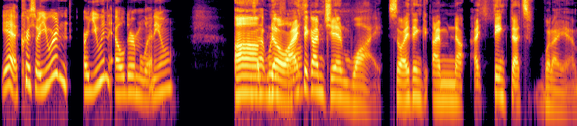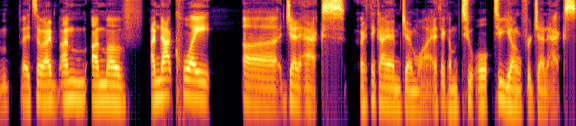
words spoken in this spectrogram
yeah. Chris, are you an are you an elder millennial? Um, no, I think I'm Gen Y. So I think I'm not. I think that's what I am. But so I'm I'm I'm of I'm not quite uh Gen X. I think I am Gen Y. I think I'm too old, too young for Gen X.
